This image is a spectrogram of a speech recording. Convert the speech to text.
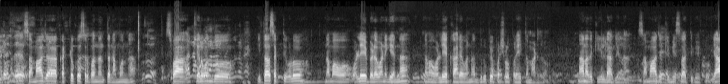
ಇರೋದು ಅದೇ ಸಮಾಜ ಕಟ್ಟುಕೋಸ್ಕರ ಬಂದಂಥ ನಮ್ಮನ್ನ ಸ್ವ ಕೆಲವೊಂದು ಹಿತಾಸಕ್ತಿಗಳು ನಮ್ಮ ಒಳ್ಳೆಯ ಬೆಳವಣಿಗೆಯನ್ನ ನಮ್ಮ ಒಳ್ಳೆಯ ಕಾರ್ಯವನ್ನು ದುರುಪಯೋಗಪಡಿಸಿಕೊಳ್ಳೋ ಪ್ರಯತ್ನ ಮಾಡಿದ್ರು. ನಾನು ಅದಕ್ಕೆ ಈಲ್ಡ್ ಆಗಲಿಲ್ಲ. ಸಮಾಜಕ್ಕೆ ಮೀಸಲಾತಿ ಬೇಕು. ಯಾವ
